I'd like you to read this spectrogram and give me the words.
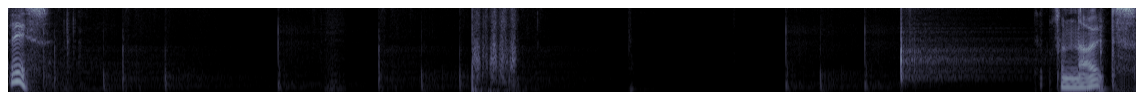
Where's this? Some notes.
